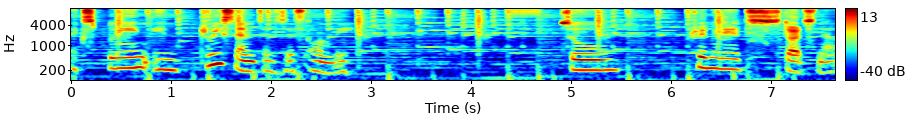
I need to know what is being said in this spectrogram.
explain in 3 sentences only. So 3 minutes starts now.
